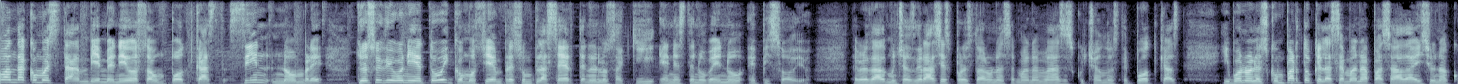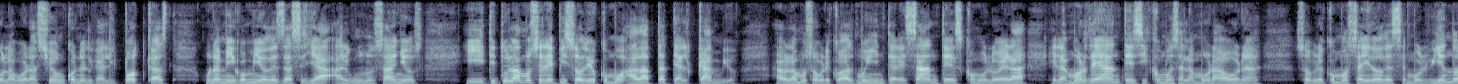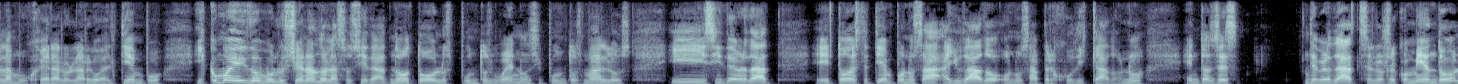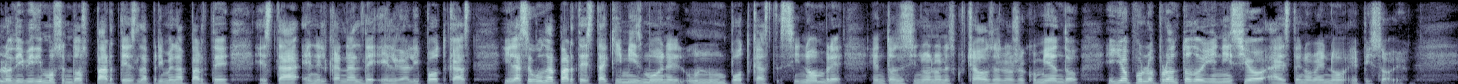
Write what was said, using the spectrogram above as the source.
banda? ¿Cómo están? Bienvenidos a un podcast sin nombre. Yo soy Diego Nieto y como siempre es un placer tenerlos aquí en este noveno episodio. De verdad, muchas gracias por estar una semana más escuchando este podcast. Y bueno, les comparto que la semana pasada hice una colaboración con el Gali Podcast, un amigo mío desde hace ya algunos años, y titulamos el episodio como Adáptate al cambio. Hablamos sobre cosas muy interesantes, como lo era el amor de antes y cómo es el amor ahora, sobre cómo se ha ido desenvolviendo la mujer a lo largo del tiempo y cómo ha ido evolucionando la sociedad, ¿no? Los puntos buenos y puntos malos, y si de verdad eh, todo este tiempo nos ha ayudado o nos ha perjudicado, ¿no? Entonces, de verdad, se los recomiendo. Lo dividimos en dos partes. La primera parte está en el canal de El Gali Podcast y la segunda parte está aquí mismo en, un, podcast sin nombre. Entonces, si no lo han escuchado, se los recomiendo. Y yo por lo pronto doy inicio a este noveno episodio.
